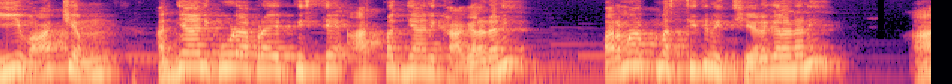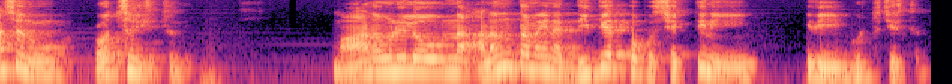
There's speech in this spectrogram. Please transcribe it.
ఈ వాక్యం అజ్ఞాని కూడా ప్రయత్నిస్తే ఆత్మజ్ఞాని కాగలడని పరమాత్మ స్థితిని చేరగలడని ఆశను ప్రోత్సహిస్తుంది. మానవునిలో ఉన్న అనంతమైన దివ్యత్వపు శక్తిని ఇది గుర్తు చేస్తుంది.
